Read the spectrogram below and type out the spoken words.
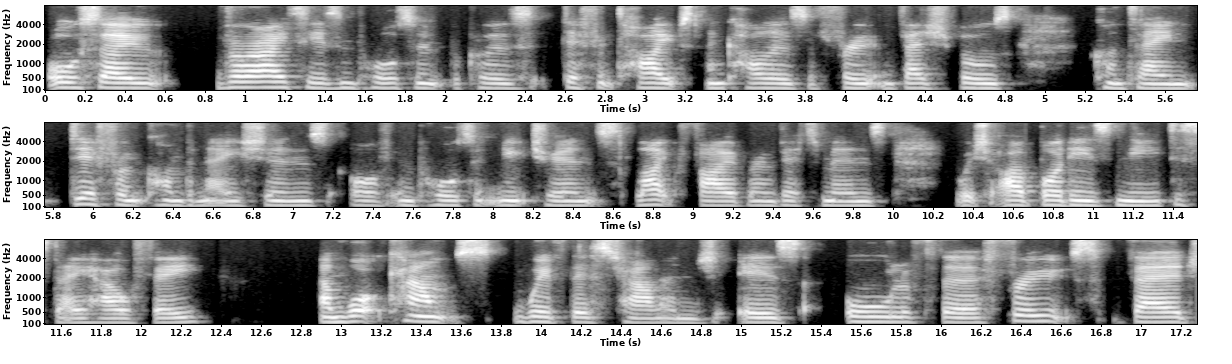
Also, variety is important because different types and colors of fruit and vegetables contain different combinations of important nutrients like fiber and vitamins, which our bodies need to stay healthy. And what counts with this challenge is all of the fruits, veg,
